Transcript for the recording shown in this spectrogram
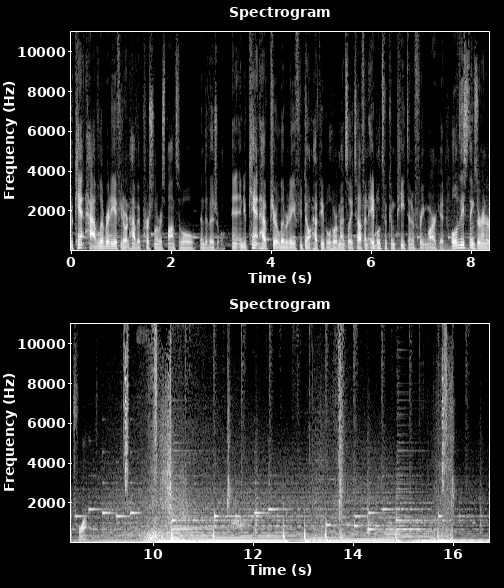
You can't have liberty if you don't have a personally responsible individual. And, and, you can't have pure liberty if you don't have people who are mentally tough and able to compete in a free market. All of these things are intertwined.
